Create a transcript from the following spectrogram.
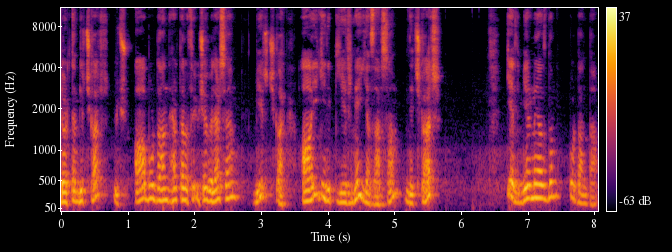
4'ten 1 çıkar. 3. A buradan her tarafı 3'e bölersem 1 çıkar. A'yı gelip yerine yazarsam ne çıkar? Geldim yerine yazdım. Buradan da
